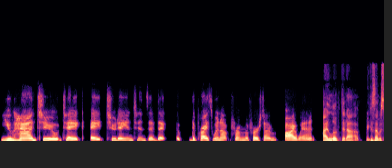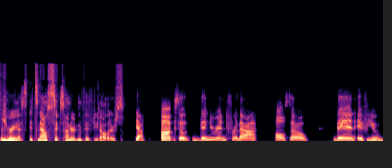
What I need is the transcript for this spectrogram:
You had to take a two day intensive that the price went up from the first time I went. I looked it up because I was Mhm. curious. It's now $650. Um, so then you're in for that also. Then if you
